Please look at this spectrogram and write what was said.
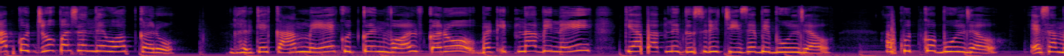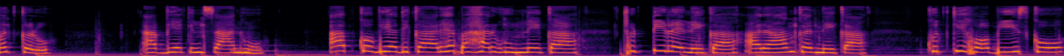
आपको जो पसंद है वो आप करो। घर के काम में खुद को इन्वॉल्व करो बट इतना भी नहीं कि आप अपनी दूसरी चीज़ें भी भूल जाओ। आप खुद को भूल जाओ। ऐसा मत करो। आप भी एक इंसान हो। आपको भी अधिकार है बाहर घूमने का, छुट्टी लेने का, आराम करने का, खुद की हॉबीज़ को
